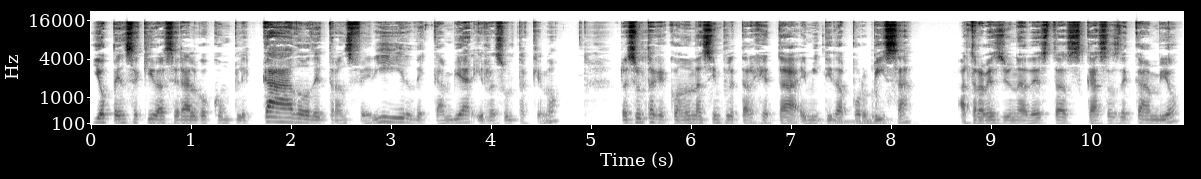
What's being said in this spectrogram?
yo pensé que iba a ser algo complicado de transferir, de cambiar, y resulta que no. Resulta que con una simple tarjeta emitida por Visa a través de una de estas casas de cambio,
